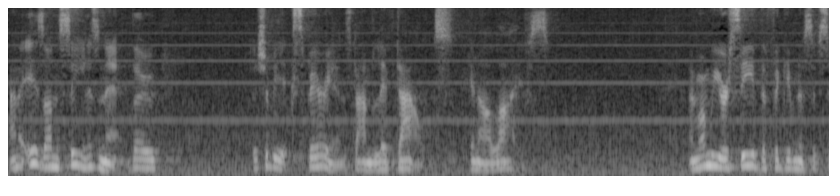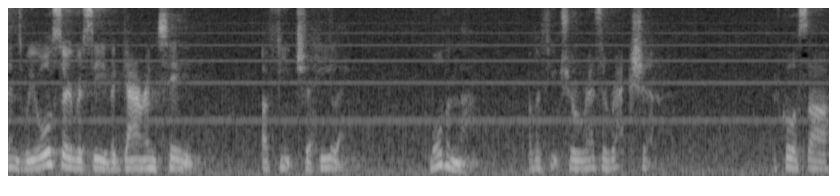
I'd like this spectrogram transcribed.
And it is unseen, isn't it? Though it should be experienced and lived out in our lives. And when we receive the forgiveness of sins, we also receive a guarantee of future healing. More than that, of a future resurrection. Of course, our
